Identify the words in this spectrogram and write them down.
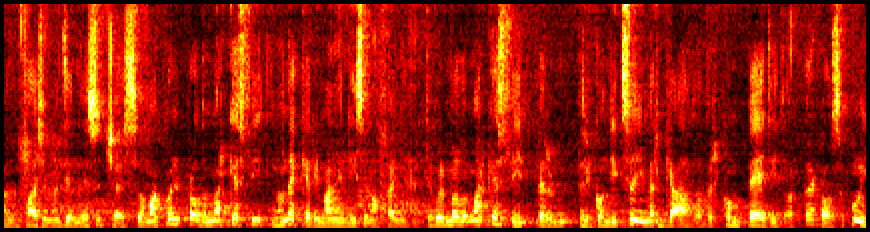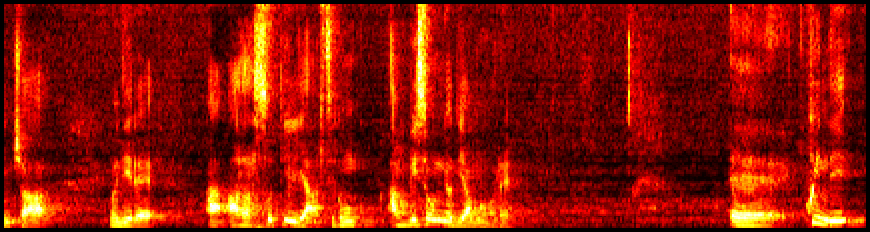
uh, facile un'azienda di successo, ma quel product market fit non è che rimane lì se non fa niente, quel product market fit per, per condizioni di mercato, per competitor, per cose, comincia come dire, a, ad assottigliarsi, ha bisogno di amore. Eh, quindi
